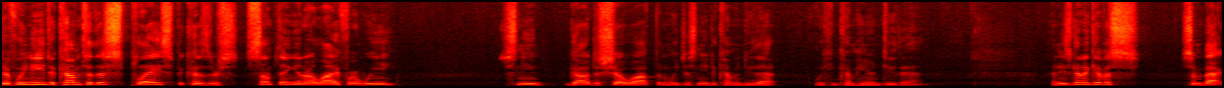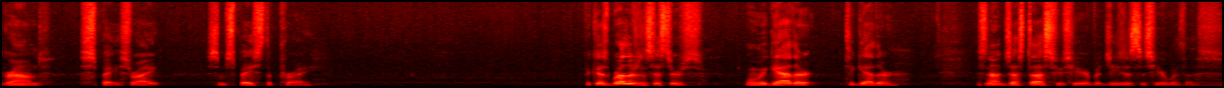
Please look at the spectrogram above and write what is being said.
To if we need to come to this place because there's something in our life where we just need God to show up and we just need to come and do that, we can come here and do that. And He's going to give us some background space, right? Some space to pray. Because, brothers and sisters, when we gather together, it's not just us who's here, but Jesus is here with us.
